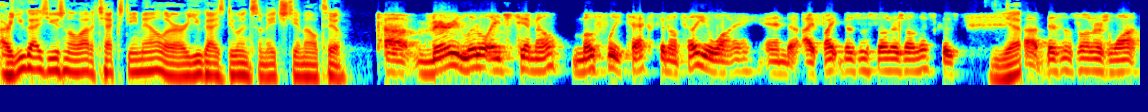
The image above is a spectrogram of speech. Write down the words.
are you guys using a lot of text email or are you guys doing some HTML too? Uh, very little HTML, mostly text, and I'll tell you why. And uh, I fight business owners on this because yep. uh, business owners want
